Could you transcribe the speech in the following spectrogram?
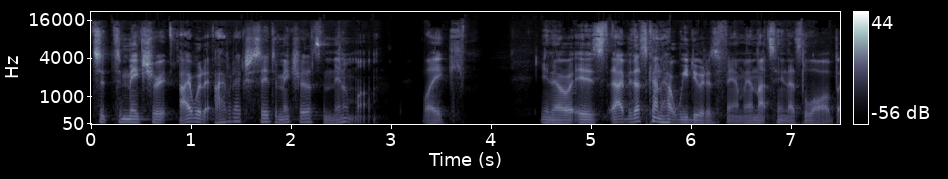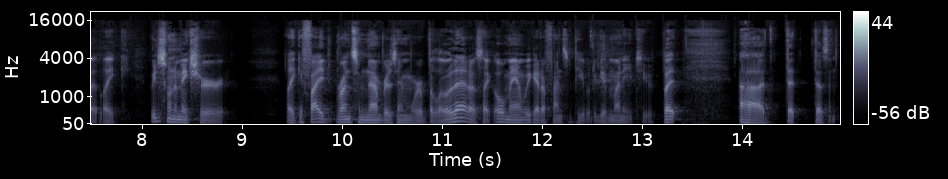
to to make sure. I would I would actually say to make sure that's the minimum. Like, you know, is I mean that's kind of how we do it as a family. I'm not saying that's law, but like we just want to make sure. Like if I run some numbers and we're below that, I was like, oh man, we got to find some people to give money to. But uh, that doesn't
